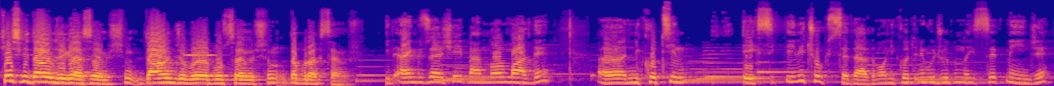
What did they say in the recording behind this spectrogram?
Keşke daha önce gelseymişim. Daha önce burayı bulsaymışım da bıraksaymışım. En güzel şey ben normalde e, nikotin eksikliğini çok hissederdim. O nikotini vücudumda hissetmeyince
